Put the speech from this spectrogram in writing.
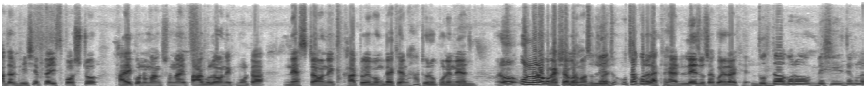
মাজার ভিশেপটা স্পষ্ট। থায়ে কোনো মাংস নাই পাগুলা অনেক মোটা নেজটা অনেক খাটো এবং দেখেন হাঁটুর উপরে নেজ মানে অন্যরকম একটা গরু ভাই। লেজ উঁচা করে রাখে। হ্যাঁ লেজ উঁচা করে রাখে। দুধ দেওয়া গরু বেশি যেগুলো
